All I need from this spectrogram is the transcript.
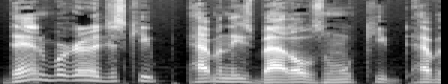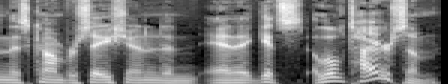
then we're going to just keep having these battles and we'll keep having this conversation and, and it gets a little tiresome.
